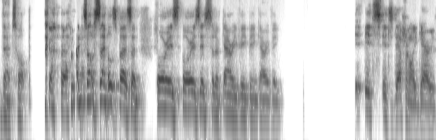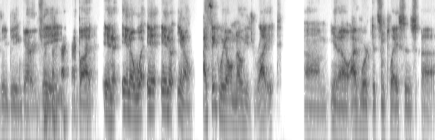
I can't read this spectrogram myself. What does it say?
their top top salesperson, or is or is this sort of Gary Vee being Gary Vee? It's it's definitely Gary Vee being Gary Vee, but in a, in a way, in a you know, I think we all know he's right. Um, you know, I've worked at some places. Uh,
